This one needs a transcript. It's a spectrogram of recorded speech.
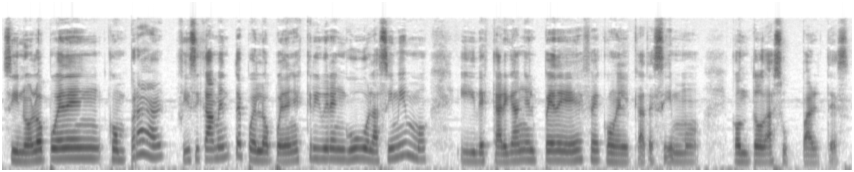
Si no lo pueden comprar físicamente, pues lo pueden escribir en Google así mismo y descargan el PDF con el catecismo con todas sus partes.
